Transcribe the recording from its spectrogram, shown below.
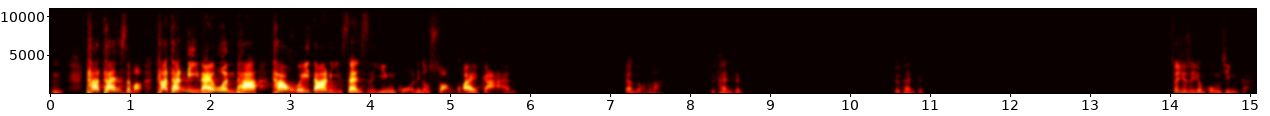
嗯，他贪什么？他贪你来问他，他回答你三世因果那种爽快感，这样懂了吧？就贪这个，就贪这个。这就是一种恭敬感，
